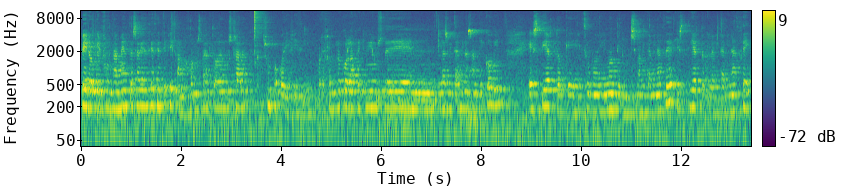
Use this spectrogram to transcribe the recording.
pero que el fundamento de esa evidencia científica a lo mejor no está del todo demostrado es un poco difícil. Por ejemplo, con la fake news de mm, las vitaminas anti-COVID, es cierto que el zumo de limón tiene muchísima vitamina C, es cierto que la vitamina C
